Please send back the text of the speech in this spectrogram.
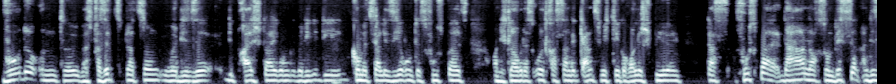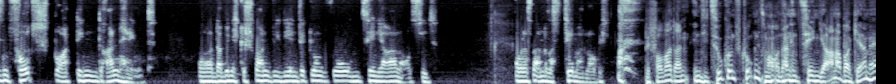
wurde und äh, über das Versitzplatzung, über diese die Preissteigerung, über die, die Kommerzialisierung des Fußballs. Und ich glaube, dass Ultras da eine ganz wichtige Rolle spielen, dass Fußball da noch so ein bisschen an diesen Volkssportdingen dranhängt. Äh, da bin ich gespannt, wie die Entwicklung so in zehn Jahren aussieht. Aber das ist ein anderes Thema, glaube ich. Bevor wir dann in die Zukunft gucken, das machen wir dann in zehn Jahren, aber gerne,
